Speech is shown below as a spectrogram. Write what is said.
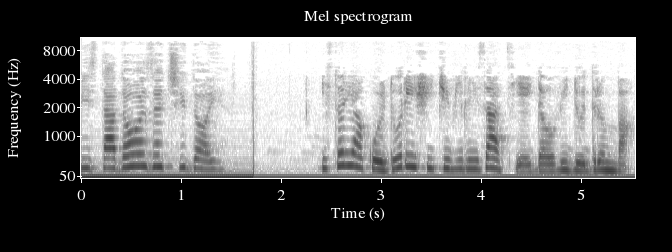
Pista 22 Istoria culturii și civilizației de Ovidiu Drâmba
